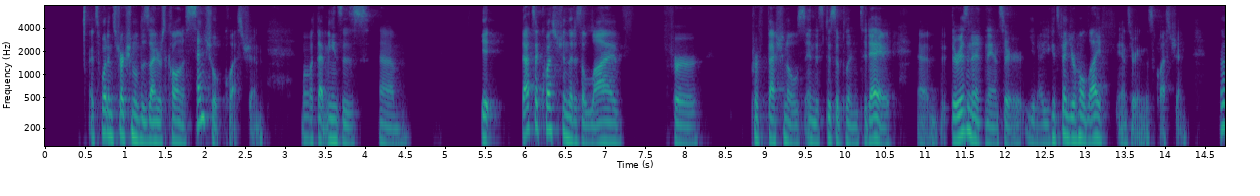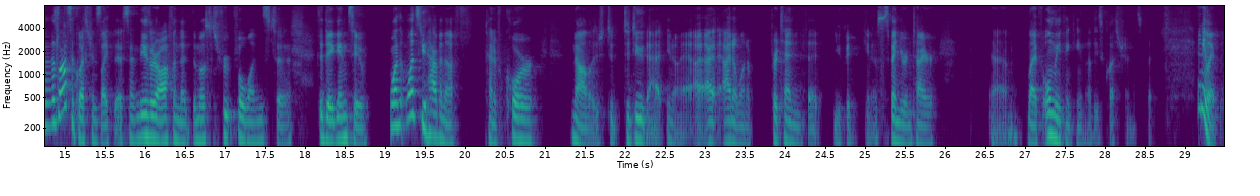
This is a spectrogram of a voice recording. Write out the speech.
it's what instructional designers call an essential question. What that means is um, it that's a question that is alive for professionals in this discipline today. Uh, there isn't an answer. You know, you can spend your whole life answering this question. there's lots of questions like this, and these are often the, the most fruitful ones to to dig into. Once you have enough kind of core knowledge to, to do that, you know, I, I don't want to pretend that you could, you know, spend your entire um, life only thinking about these questions. But anyway,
